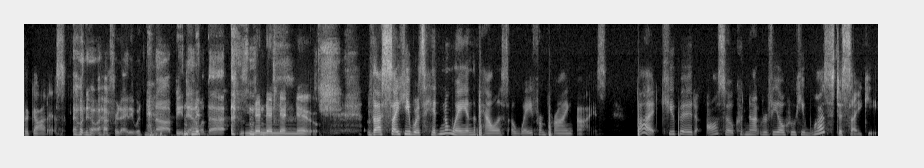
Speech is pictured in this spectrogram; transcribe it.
the goddess. Oh no, Aphrodite would not be down with that. No, no, no, no. Thus, Psyche was hidden away in the palace, away from prying eyes. But Cupid also could not reveal who he was to Psyche.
